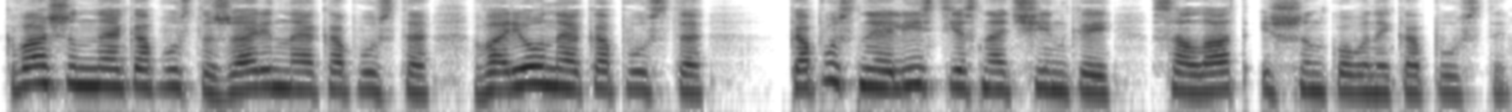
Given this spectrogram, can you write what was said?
Квашенная капуста, жареная капуста, вареная капуста, капустные листья с начинкой, салат из шинкованной капусты.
